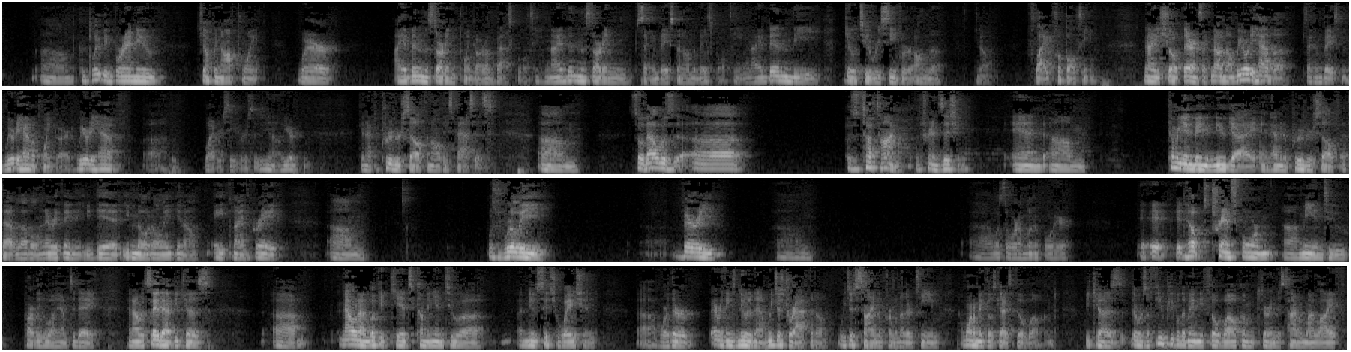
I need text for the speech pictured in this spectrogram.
um, completely brand new jumping off point where I had been the starting point guard on the basketball team, and I had been the starting second baseman on the baseball team, and I had been the go-to receiver on the, you know, flag football team. Now you show up there, and it's like, no, no, we already have a second baseman, we already have a point guard, we already have uh, wide receivers. You know, you're gonna have to prove yourself in all these facets. Um, so that was uh, it was a tough time of transition, and um, coming in being the new guy and having to prove yourself at that level and everything that you did, even though it only you know eighth ninth grade, um, was really very um, uh, what's the word I'm looking for here? It it, it helped transform uh, me into partly who I am today, and I would say that because uh, now when I look at kids coming into a, a new situation uh, where they're everything's new to them. We just drafted them. We just signed them from another team. I want to make those guys feel welcomed because there was a few people that made me feel welcomed during this time of my life,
